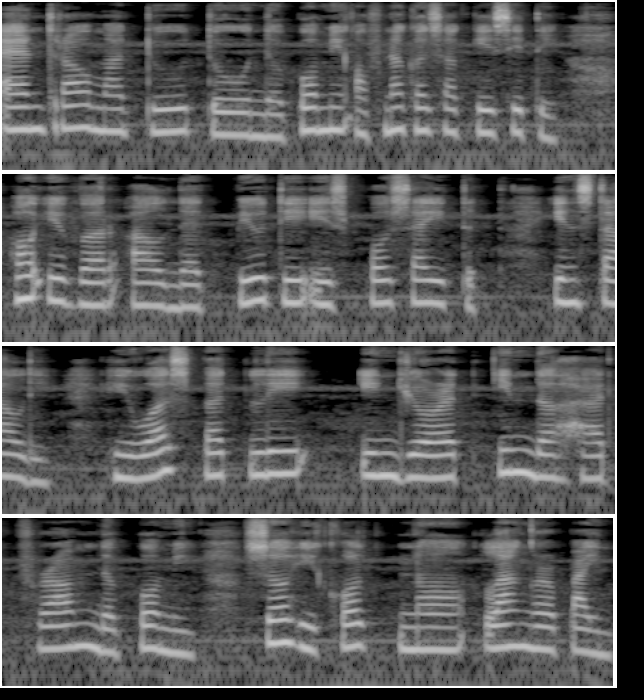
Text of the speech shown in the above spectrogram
and trauma due to the bombing of Nagasaki City. However, all that beauty is possessed instantly. He was badly injured in the head from the bombing, so he could no longer paint.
